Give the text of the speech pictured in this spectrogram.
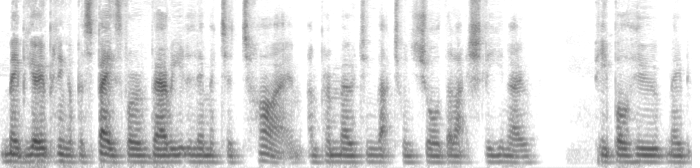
maybe opening up a space for a very limited time and promoting that to ensure that actually you know people who maybe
